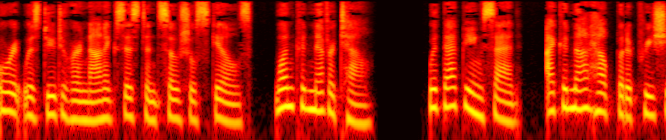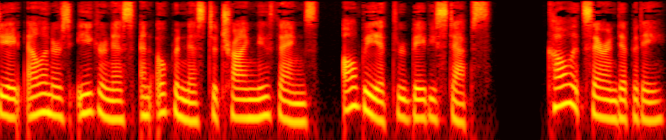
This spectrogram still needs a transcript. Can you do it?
or it was due to her non existent social skills, one could never tell. With that being said, I could not help but appreciate Eleanor's eagerness and openness to trying new things, albeit through baby steps. Call it serendipity,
